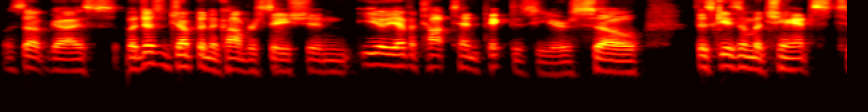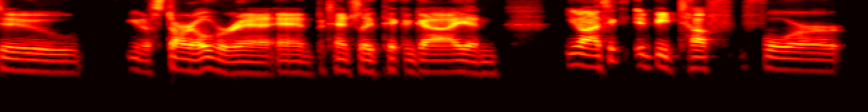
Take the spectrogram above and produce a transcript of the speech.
What's up, guys? But just jump into conversation. You know, you have a top ten pick this year, so this gives them a chance to you know start over and, and potentially pick a guy. And you know, I think it'd be tough for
